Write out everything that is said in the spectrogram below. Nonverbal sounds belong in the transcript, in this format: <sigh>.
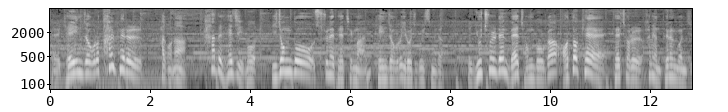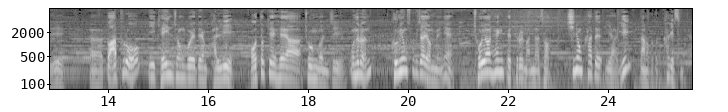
네, 개인적으로 탈회를 하거나 카드 해지 뭐 이 정도 수준의 대책만 개인적으로 이루어지고 있습니다. 유출된 내 정보가 어떻게 대처를 하면 되는 건지 어, 또 앞으로 이 개인 정보에 대한 관리 어떻게 해야 좋은 건지 오늘은 금융소비자연맹의 조현행 대표를 만나서 신용카드 이야기 나눠보도록 하겠습니다.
